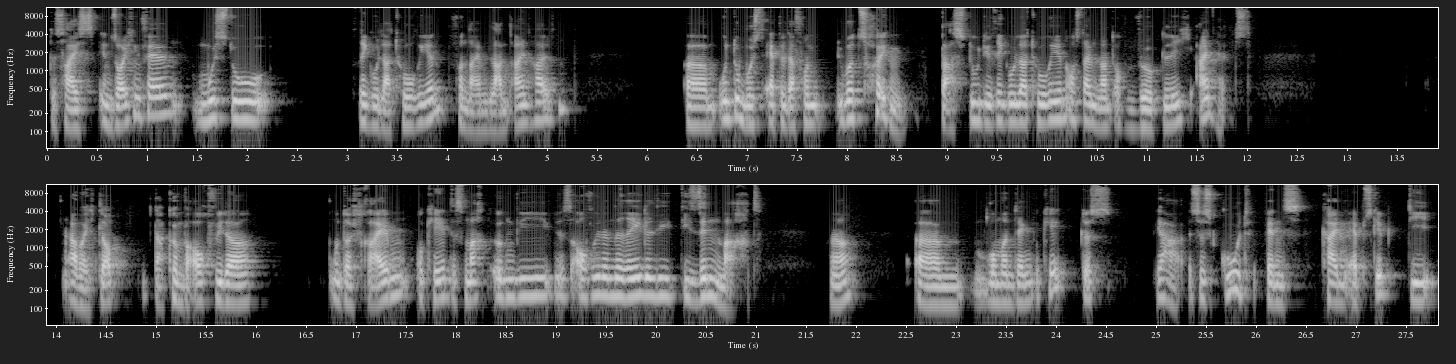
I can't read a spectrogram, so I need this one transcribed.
Das heißt, in solchen Fällen musst du Regulatorien von deinem Land einhalten ähm, und du musst Apple davon überzeugen, dass du die Regulatorien aus deinem Land auch wirklich einhältst. Aber ich glaube, da können wir auch wieder unterschreiben, okay, das macht irgendwie, ist auch wieder eine Regel, die, die Sinn macht. Ja? Ähm, wo man denkt, okay, das, ja, es ist gut, wenn es keine Apps gibt, die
